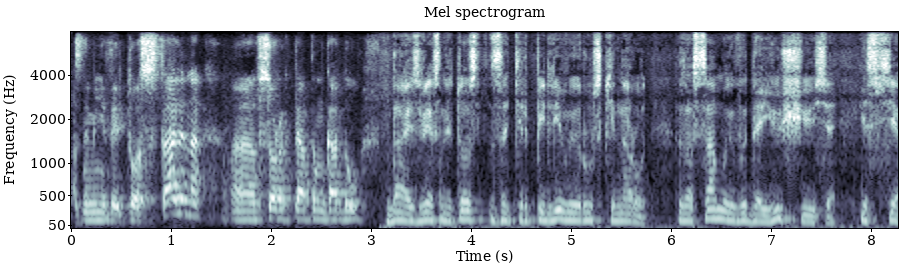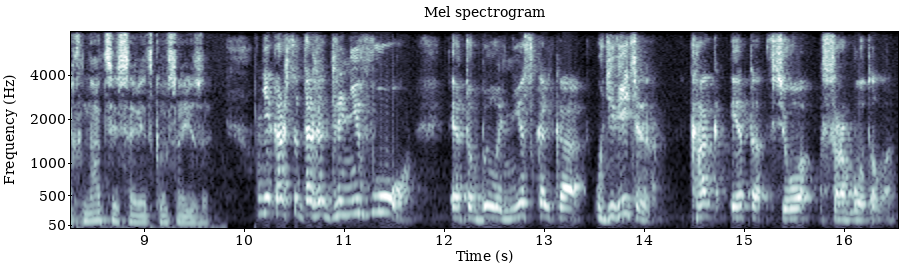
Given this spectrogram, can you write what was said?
знаменитый тост Сталина э, в 1945 году. Да, известный тост за терпеливый русский народ, за самую выдающуюся из всех наций Советского Союза. Мне кажется, даже для него это было несколько удивительно, как это все сработало.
